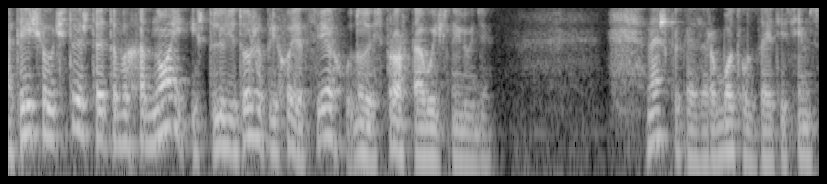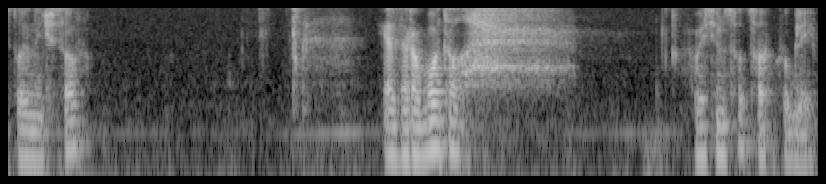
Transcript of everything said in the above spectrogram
А ты еще учитываешь, что это выходной, и что люди тоже приходят сверху, ну, то есть просто обычные люди. Знаешь, как я заработал за эти семь с половиной часов? Я заработал 840 рублей.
